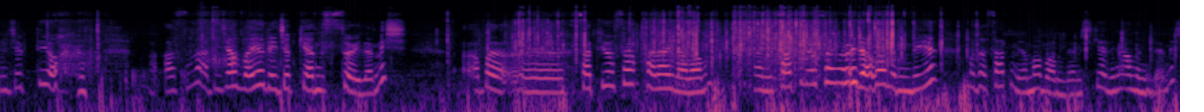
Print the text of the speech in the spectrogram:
Recep diyor. Aslında Hatice ablaya Recep kendisi söylemiş. Ama e, satıyorsa parayla alalım. Hani satmıyorsan öyle alalım diye. O da satmıyorum babam demiş. Gelin alın demiş.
